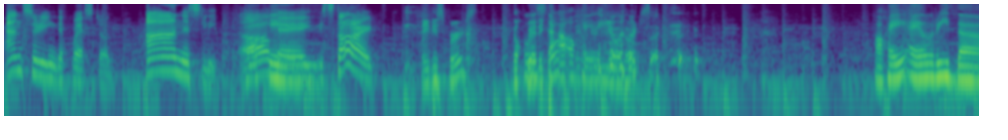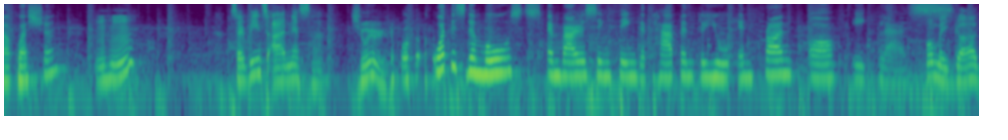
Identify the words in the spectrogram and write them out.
answering the question honestly. Okay, Okay. start. Ladies first. Doc Berico. ah, okay. Okay, I'll read the question. Mm-hmm. Sir Vince, honest, ha? sure. What is the most embarrassing thing that happened to you in front of a class? Oh my God.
